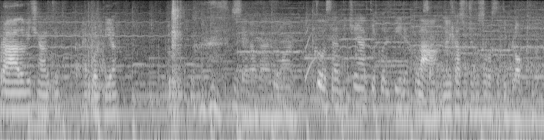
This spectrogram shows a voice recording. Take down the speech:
Ad avvicinarti e colpire. sì, vabbè, domani. Cosa avvicinarti e colpire cosa? Là, nel caso ci fossero stati blocchi.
